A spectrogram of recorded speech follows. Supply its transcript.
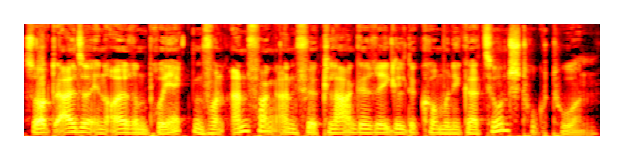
Sorgt also in euren Projekten von Anfang an für klar geregelte Kommunikationsstrukturen.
